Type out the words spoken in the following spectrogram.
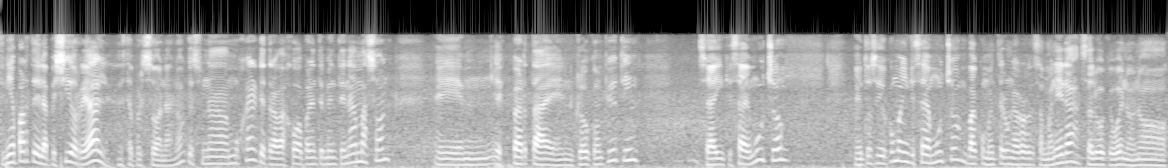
tenía parte del apellido real de esta persona, ¿no? que es una mujer que trabajó aparentemente en Amazon, eh, experta en cloud computing, o sea, alguien que sabe mucho, entonces digo, ¿cómo alguien que sabe mucho va a cometer un error de esa manera? Salvo que, bueno, no,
